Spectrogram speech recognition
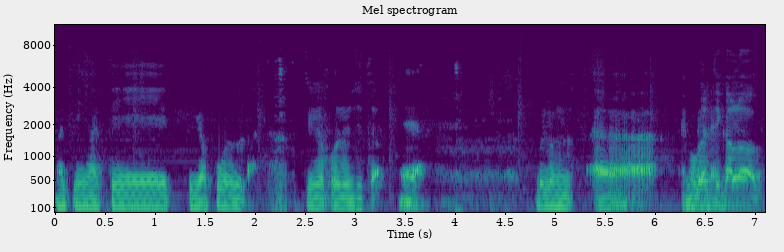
mati-mati 30 lah 30 juta. ya belum eh Oh, berarti kalau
